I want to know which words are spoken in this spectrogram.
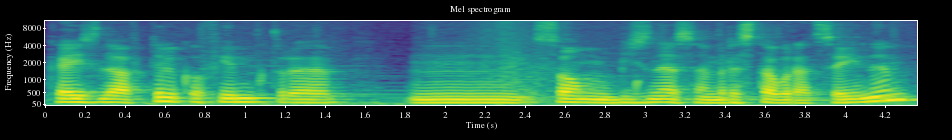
case dla tylko firm, które mm, są biznesem restauracyjnym,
